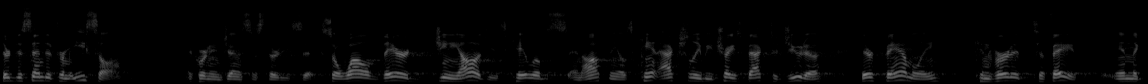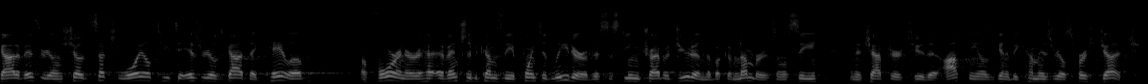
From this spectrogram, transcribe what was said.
They're descended from Esau, according to Genesis 36. So while their genealogies, Caleb's and Othniel's, can't actually be traced back to Judah, their family converted to faith in the God of Israel and showed such loyalty to Israel's God that Caleb, a foreigner, eventually becomes the appointed leader of this esteemed tribe of Judah in the book of Numbers. And we'll see in a chapter or two that Othniel is going to become Israel's first judge.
